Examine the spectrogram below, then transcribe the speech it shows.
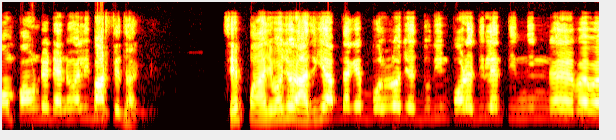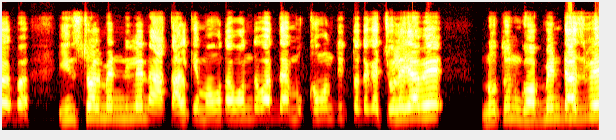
কম্পাউন্ডেড অ্যানুয়ালি বাড়তে থাকবে। সে পাঁচ বছর আজকে আপনাকে বলল যে দুদিন পরে দিলেন, তিন দিন ইনস্টলমেন্ট নিলেন কালকে মমতা বন্দ্যোপাধ্যায় মুখ্যমন্ত্রিত্ব থেকে চলে যাবে, নতুন গভর্নমেন্ট আসবে,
